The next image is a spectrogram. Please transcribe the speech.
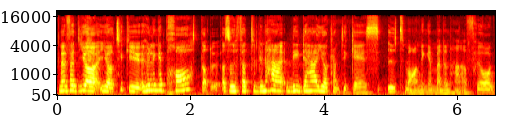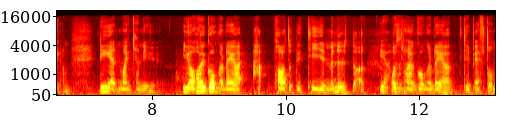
Men för att jag, jag tycker ju, hur länge pratar du? Alltså för att den här, det är det här jag kan tycka är utmaningen med den här frågan. Det är att man kan ju, jag har ju gånger där jag har pratat i 10 minuter. Ja. Och sen har jag gånger där jag typ efter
